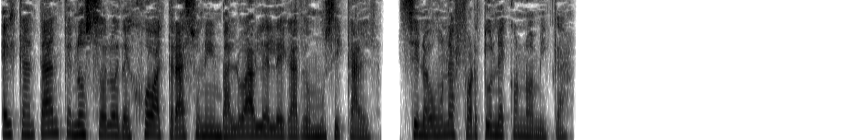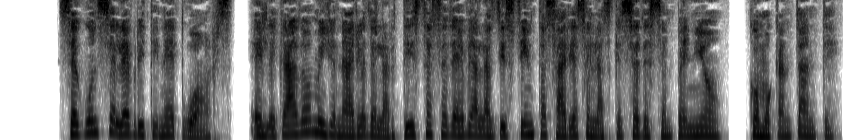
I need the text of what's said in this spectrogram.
El cantante no solo dejó atrás un invaluable legado musical, sino una fortuna económica. Según Celebrity Networks, el legado millonario del artista se debe a las distintas áreas en las que se desempeñó, como cantante,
